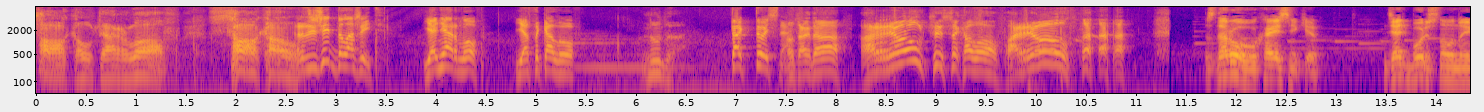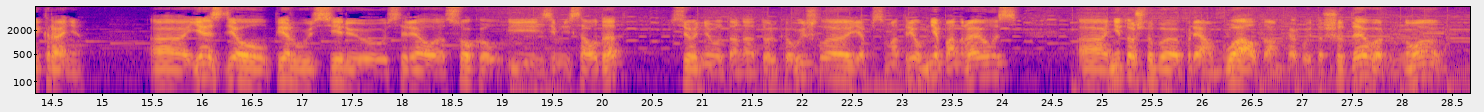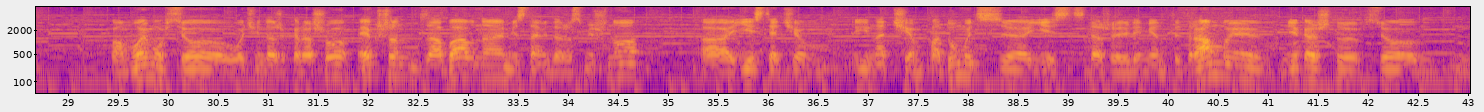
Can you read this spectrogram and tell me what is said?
Сокол ты, Орлов! Сокол! Разрешите доложить? Я не Орлов, я Соколов. Ну да. Так точно. Ну тогда орел ты, Соколов, орел! Здорово, ВХСники. Дядь Борь снова на экране. А, Я сделал первую серию сериала «Сокол и Зимний солдат». Сегодня вот она только вышла, я посмотрел, мне понравилось. А, Не то чтобы прям вау, там какой-то шедевр, но, по-моему, все очень даже хорошо. Экшен, забавно, местами даже смешно. А, Есть о чем и над чем подумать, э, есть даже элементы драмы. Мне кажется, что все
